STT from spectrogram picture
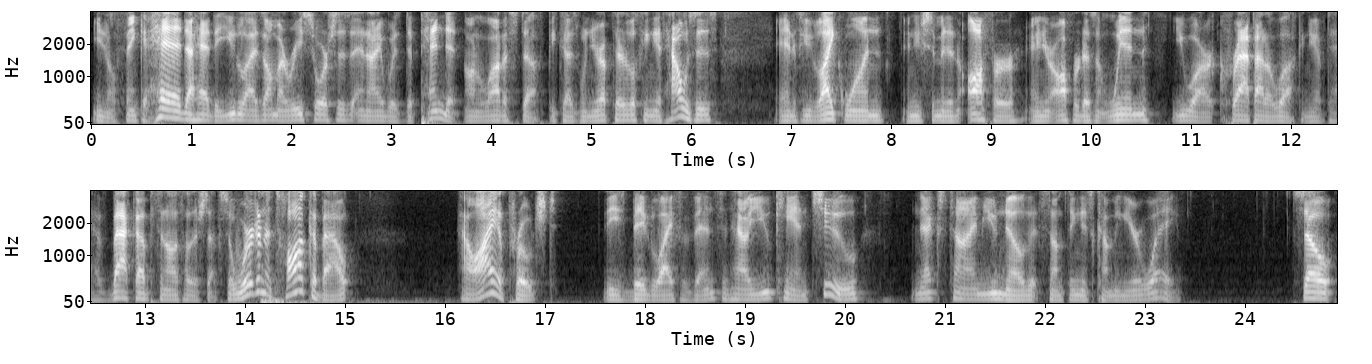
you know, think ahead. I had to utilize all my resources, and I was dependent on a lot of stuff because when you're up there looking at houses, and if you like one and you submit an offer and your offer doesn't win, you are crap out of luck, and you have to have backups and all this other stuff. So we're going to talk about how I approached these big life events and how you can too next time you know that something is coming your way. So,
